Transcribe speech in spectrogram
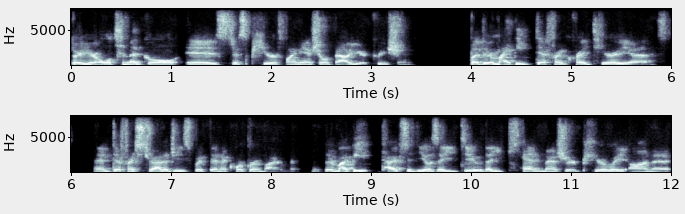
But your ultimate goal is just pure financial value accretion. But there might be different criteria and different strategies within a corporate environment. There might be types of deals that you do that you can measure purely on a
